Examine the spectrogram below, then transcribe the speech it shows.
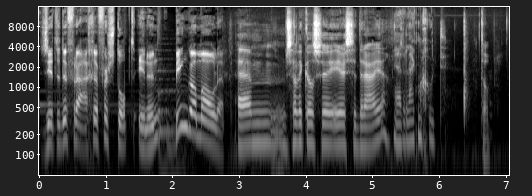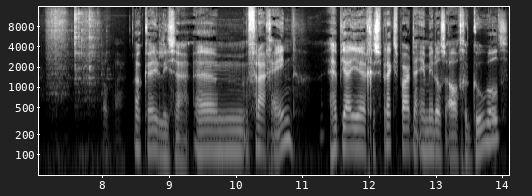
zitten de vragen verstopt in een bingo-molen. Um, zal ik als uh, eerste draaien? Ja, dat lijkt me goed. Top. Oké, okay, Lisa. Um, vraag 1. Heb jij je gesprekspartner inmiddels al gegoogeld?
